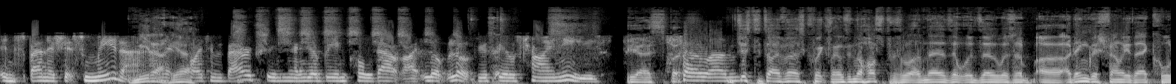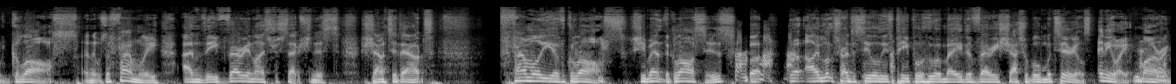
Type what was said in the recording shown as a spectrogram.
in Spanish, it's mira. Mira, and it's yeah. quite embarrassing when you're being called out like, look, look, you feel Chinese. Yes, but So, um, just to diverse quickly, I was in the hospital and there, there was, there was a, uh, an English family there called Glass, and it was a family, and the very nice receptionist shouted out, "Family of glass." She meant the glasses, but, but I looked around to see all these people who are made of very shatterable materials. Anyway, Myra,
